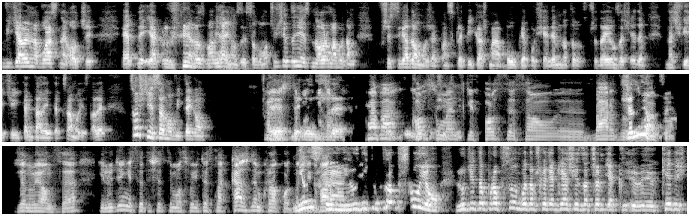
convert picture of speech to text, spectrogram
widziałem na własne oczy, e, jak ludzie rozmawiają ze sobą. Oczywiście to nie jest norma, bo tam wszyscy wiadomo, że jak pan sklepikarz ma bułkę po 7, no to sprzedają za 7 na świecie i tak dalej. Tak samo jest, ale coś niesamowitego, ale że prawa konsumenckie w Polsce są e, bardzo żenujące żenujące i ludzie niestety się z tym oswoili. To jest na każdym kroku. Nie oswoili, ludzie to propsują. Ludzie to propsują, bo na przykład jak ja się zacząłem, jak e, kiedyś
